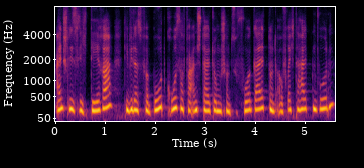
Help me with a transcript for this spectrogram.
einschließlich derer, die wie das Verbot großer Veranstaltungen schon zuvor galten und aufrechterhalten wurden,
